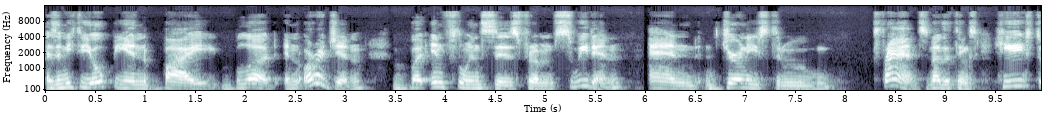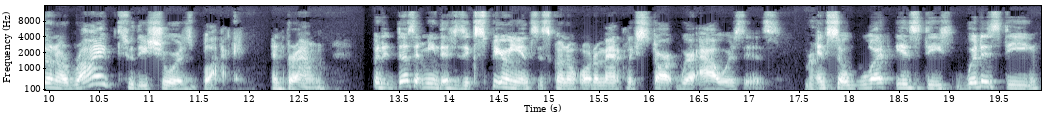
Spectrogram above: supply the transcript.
as an Ethiopian by blood and origin, but influences from Sweden and journeys through France and other things, he's going to arrive to these shores black and brown but it doesn't mean that his experience is going to automatically start where ours is. Right. And so what is the, what is the,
